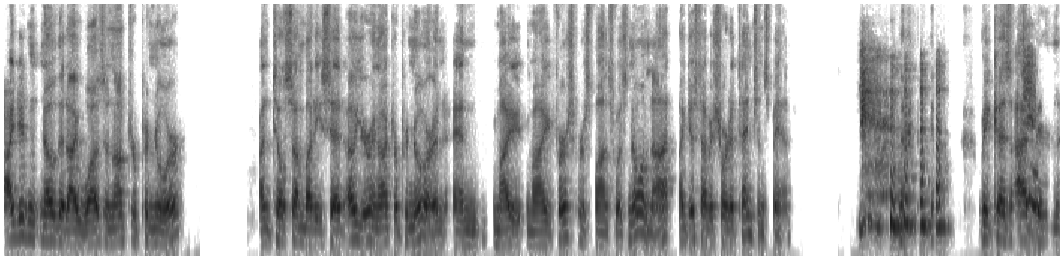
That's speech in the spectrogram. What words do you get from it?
I didn't know that I was an entrepreneur until somebody said, "Oh, you're an entrepreneur," and and my my first response was, "No, I'm not. I just have a short attention span." because I've been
